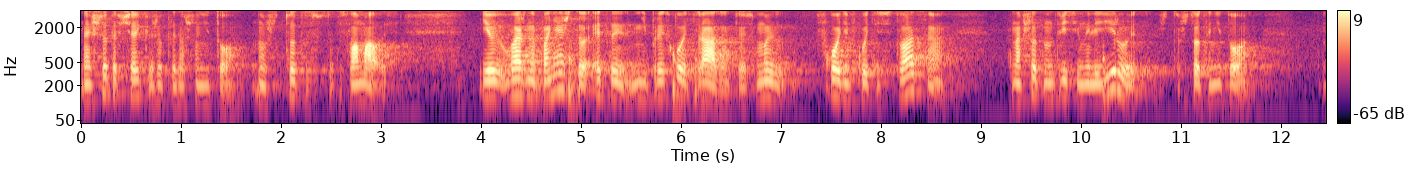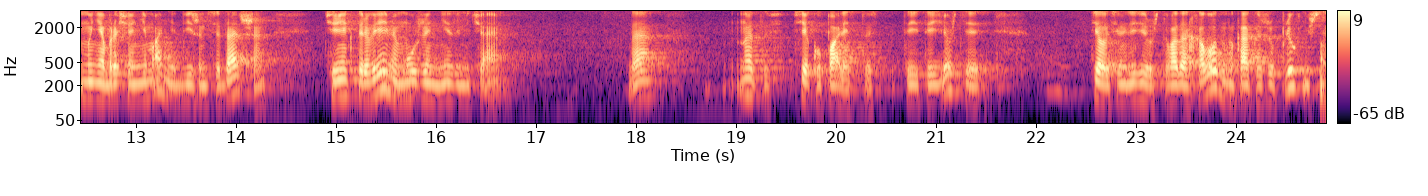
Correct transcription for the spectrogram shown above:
значит, что-то в человеке уже произошло не то, ну, что-то что сломалось. И важно понять, что это не происходит сразу. То есть мы входим в какую-то ситуацию, нам что-то внутри сигнализирует, что что-то не то. Мы не обращаем внимания, движемся дальше. Через некоторое время мы уже не замечаем. Да? Ну, это все купались. То есть ты, ты идешь, тебе тело сигнализирует, что вода холодная, но когда ты же плюхнешься,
